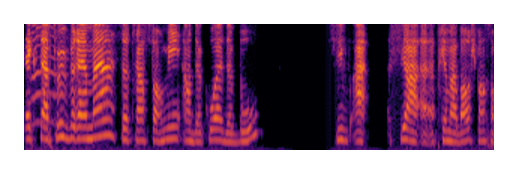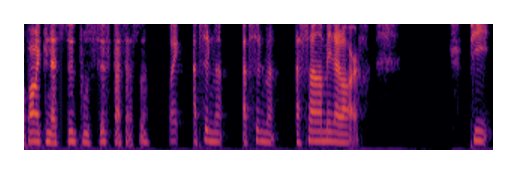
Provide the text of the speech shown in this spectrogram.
Fait que ça peut vraiment se transformer en de quoi de beau. Si, à, si après ma barre, je pense qu'on part avec une attitude positive face à ça. Oui, absolument. Absolument. À 100 000 à l'heure. Puis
